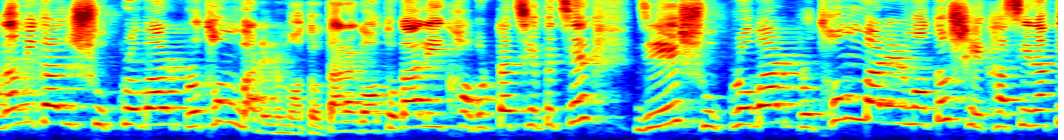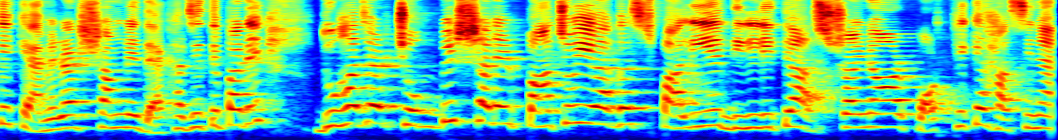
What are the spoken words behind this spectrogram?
আগামীকাল শুক্রবার প্রথমবারের মতো, তারা গতকাল এই খবরটা ছেপেছে যে শুক্রবার প্রথমবারের মতো শেখ হাসিনাকে ক্যামেরার সামনে দেখা যেতে পারে। দু হাজার চব্বিশ সালের পাঁচই আগস্ট পালিয়ে দিল্লিতে আশ্রয় নেওয়ার পর থেকে হাসিনা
